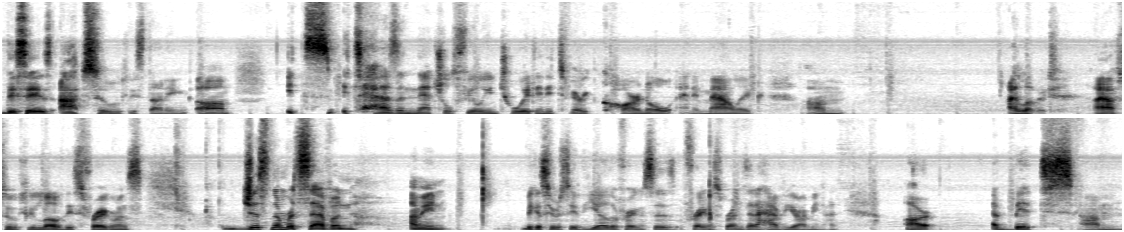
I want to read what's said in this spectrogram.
This is absolutely stunning. Um, it's it has a natural feeling to it, and it's very carnal, animalic. Um, I love it. I absolutely love this fragrance. Just number seven, I mean, because seriously, the other fragrances, fragrance brands that I have here, I mean, are a bit, um,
